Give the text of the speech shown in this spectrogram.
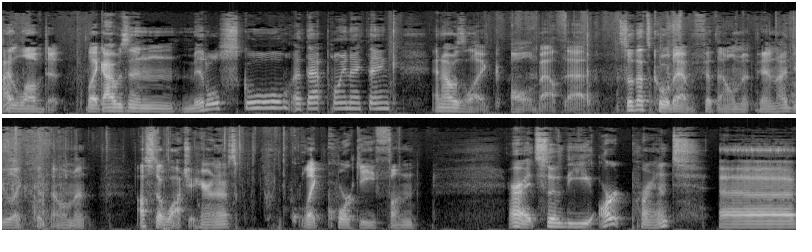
I loved it. Like I was in middle school at that point, I think, and I was like all about that. So that's cool to have a Fifth Element pin. I do like Fifth Element. I'll still watch it here and there. It's like quirky, fun. All right, so the art print. Uh,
